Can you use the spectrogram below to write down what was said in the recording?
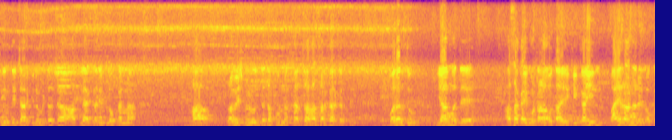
तीन ते चार किलोमीटरच्या आतल्या गरीब लोकांना हा प्रवेश मिळून त्याचा पूर्ण खर्च हा सरकार करते. परंतु यामध्ये असा काही घोटाळा होत आहे की काही बाहेर राहणारे लोक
